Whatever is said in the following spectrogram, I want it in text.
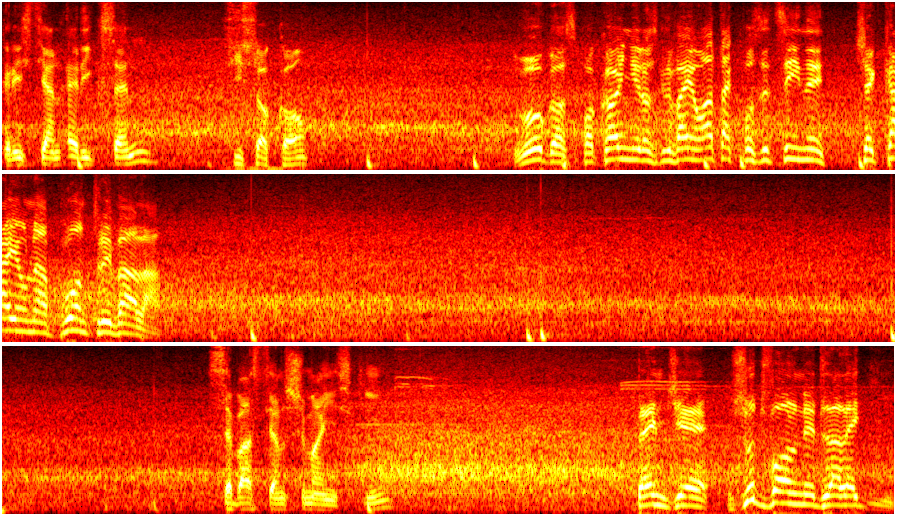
Christian Eriksen. Sisoko. Długo, spokojnie rozgrywają atak pozycyjny, czekają na błąd rywala. Sebastian Szymański. Będzie rzut wolny dla Legii.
